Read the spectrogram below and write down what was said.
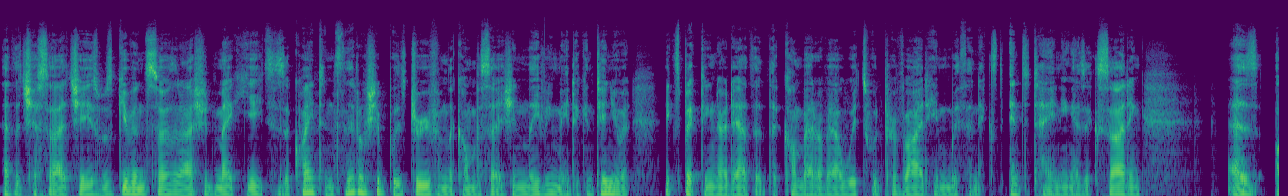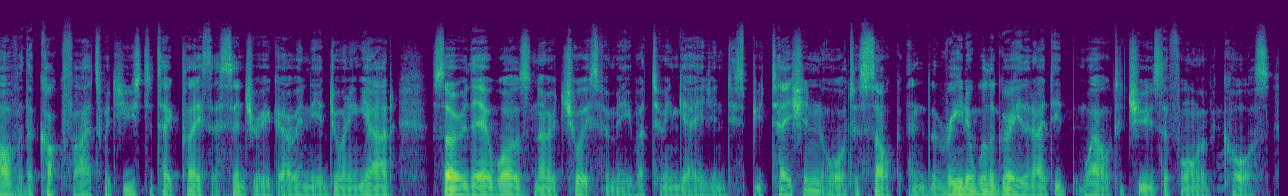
at the Cheshire Cheese was given so that I should make Yeats's acquaintance, Nettleship withdrew from the conversation, leaving me to continue it, expecting no doubt that the combat of our wits would provide him with an entertaining as exciting as of the cockfights which used to take place a century ago in the adjoining yard, so there was no choice for me but to engage in disputation or to sulk, and the reader will agree that I did well to choose the former course.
